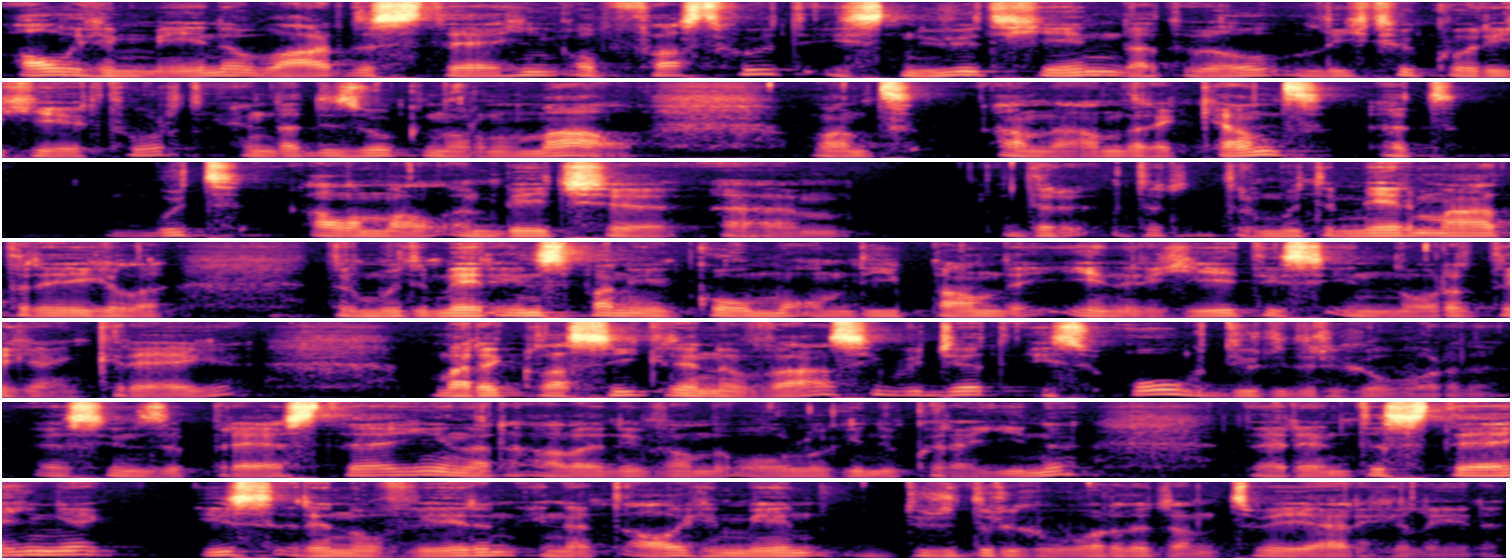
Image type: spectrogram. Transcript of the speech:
algemene waardestijging op vastgoed, is nu hetgeen dat wel licht gecorrigeerd wordt. En dat is ook normaal. Want aan de andere kant, het moet allemaal een beetje um, er, er, er, moeten meer maatregelen, er moeten meer inspanningen komen om die panden energetisch in orde te gaan krijgen. Maar het klassiek renovatiebudget is ook duurder geworden. Sinds de prijsstijgingen naar aanleiding van de oorlog in Oekraïne, de rentestijgingen, is renoveren in het algemeen duurder geworden dan twee jaar geleden.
